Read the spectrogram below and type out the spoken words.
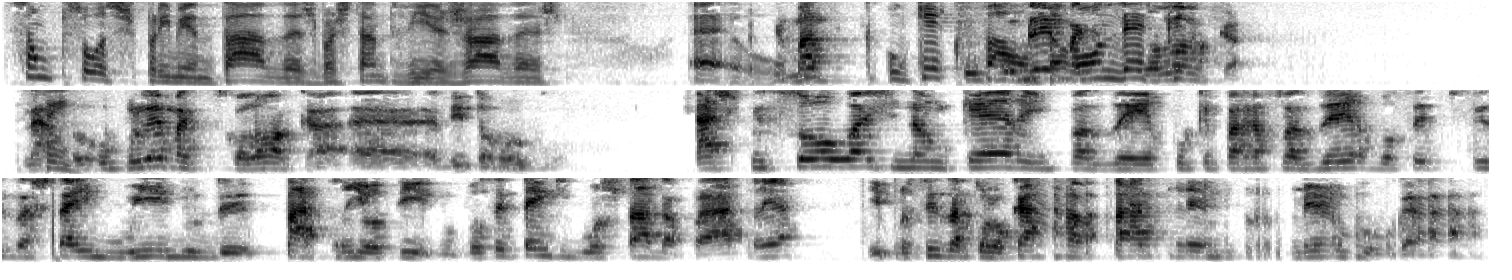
São pessoas experimentadas, bastante viajadas. Eh, o, Mas que, o que é que falta? Onde é que. Coloca... Não. O problema que se coloca, uh, Vitor Hugo, as pessoas não querem fazer, porque para fazer você precisa estar imbuído de patriotismo. Você tem que gostar da pátria e precisa colocar a pátria em primeiro lugar.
